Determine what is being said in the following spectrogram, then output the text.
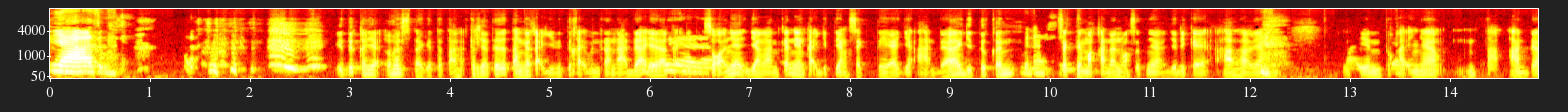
Iya, seperti Itu kayak, oh astaga tetangga ternyata tetangga kayak gini tuh kayak beneran ada ya, kayak gitu. Iya. Soalnya jangankan yang kayak gitu, yang sekte aja ada gitu kan. Benar. Sekte makanan maksudnya. Jadi kayak hal-hal yang lain tuh Ya. kayaknya entah ada,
